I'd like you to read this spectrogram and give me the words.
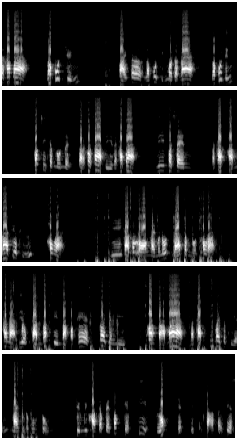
นะครับว่าเราพูดถึงไฟเซอร์เราพูดถึงโมเดอร์นาเราพูดถึงวัคซีนจำนวนหนึ่ง แต่ก็ทราบดีนะครับว่ามีเปอร์เซ็นต์นะครับความน่าเชื่อถือเท่าไหร่ มีการทดลองในมนุษย์แล้วจำนวนเท่าไหร่ ขณะเดียวกันวัคซีนบางประเภทก็ยังมีความสามารถนะครับที่ไม่เสถียรในอุณหภูมิสูง จึงมีความจำเป็นต้องเก็บที่ลบ 70 องศาเซลเซียส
